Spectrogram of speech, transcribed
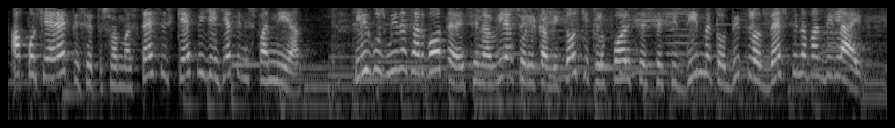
αποχαιρέτησε τους αμαστές της και έφυγε για την Ισπανία. Λίγους μήνες αργότερα η συναυλία στο Λικαβιτό κυκλοφόρησε σε CD με τον τίτλο Δέσποινα Live.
